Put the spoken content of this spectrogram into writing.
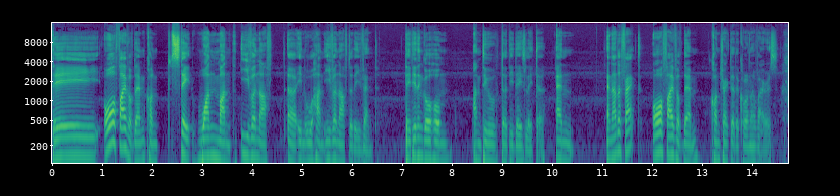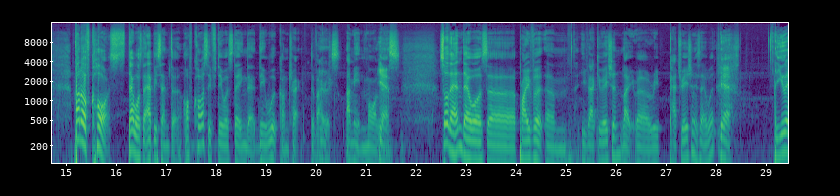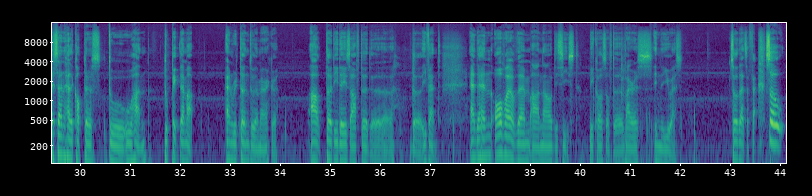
They all five of them con- stayed one month even after uh, in Wuhan, even after the event. They didn't go home until 30 days later. And another fact, all five of them contracted the coronavirus. But of course, that was the epicenter. Of course, if they were staying there, they would contract the virus. I mean, more or less. So then there was a private um, evacuation, like uh, repatriation. Is that a word? Yeah. The US sent helicopters to Wuhan to pick them up and return to America. Out 30 days after the the event, and then all five of them are now deceased because of the virus in the US. So that's a fact. So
